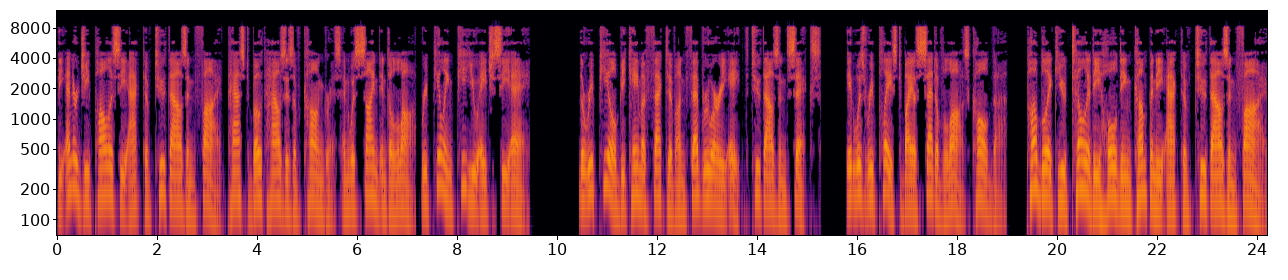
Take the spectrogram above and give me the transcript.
the Energy Policy Act of 2005 passed both houses of Congress and was signed into law repealing PUHCA. The repeal became effective on February 8, 2006. It was replaced by a set of laws called the Public Utility Holding Company Act of 2005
